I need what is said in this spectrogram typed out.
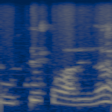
উঠতে পারে না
